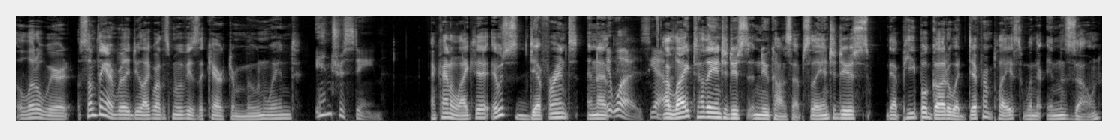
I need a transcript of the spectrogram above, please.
a little weird. Something I really do like about this movie is the character Moonwind. Interesting. I kind of liked it. It was just different, and I It was, yeah. I liked how they introduced a new concept. So they introduced that people go to a different place when they're in the zone.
